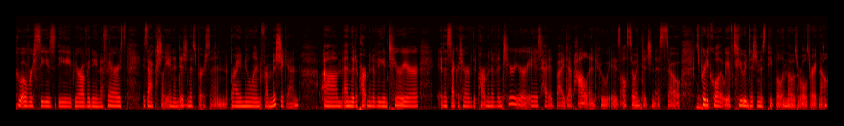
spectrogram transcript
who oversees the Bureau of Indian Affairs, is actually an Indigenous person, Bryan Newland from Michigan. Um, and the Department of the Interior, the Secretary of the Department of Interior is headed by Deb Haaland, who is also Indigenous. So it's pretty cool that we have two Indigenous people in those roles right now.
